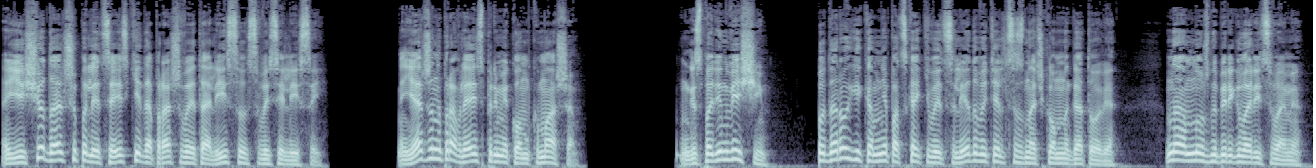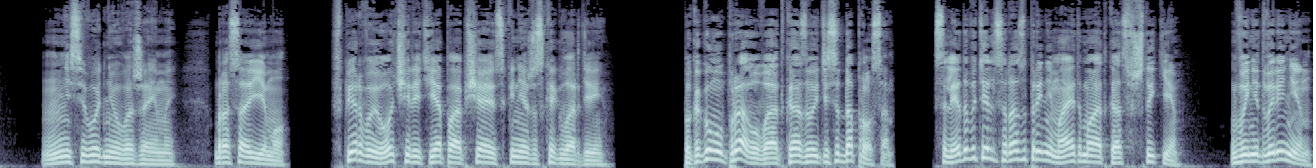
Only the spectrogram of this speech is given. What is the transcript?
Еще дальше полицейский допрашивает Алису с Василисой. Я же направляюсь прямиком к Маше. «Господин Вещи!» По дороге ко мне подскакивает следователь со значком наготове. «Нам нужно переговорить с вами». «Не сегодня, уважаемый». Бросаю ему. В первую очередь я пообщаюсь с княжеской гвардией. По какому праву вы отказываетесь от допроса? Следователь сразу принимает мой отказ в штыки. Вы не дворянин,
